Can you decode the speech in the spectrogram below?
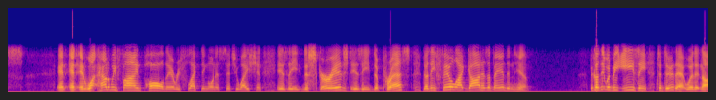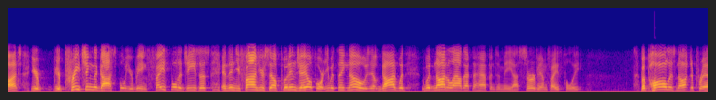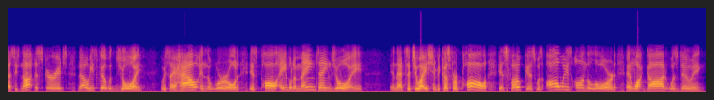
And, and, and what, how do we find Paul there reflecting on his situation? Is he discouraged? Is he depressed? Does he feel like God has abandoned him? Because it would be easy to do that, would it not? You're, you're preaching the gospel, you're being faithful to Jesus, and then you find yourself put in jail for it. You would think, no, you know, God would, would not allow that to happen to me. I serve Him faithfully. But Paul is not depressed, he's not discouraged. No, he's filled with joy. We say, how in the world is Paul able to maintain joy in that situation? Because for Paul, his focus was always on the Lord and what God was doing.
